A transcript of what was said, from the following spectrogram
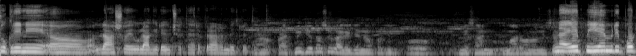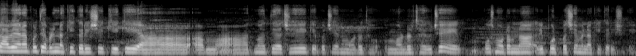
છોકરીની લાશ હોય એવું લાગી રહ્યું છે અત્યારે પ્રારંભિક રીતે. પ્રાથમિક જોતા શું લાગે છે એના ઉપરથી અ, નિશાન મારવાનો નિશાન ના એ પીએમ રિપોર્ટ આવે એના પરથી આપણે નક્કી કરી શકીએ કે આ આત્મહત્યા છે કે પછી એનું મર્ડર મર્ડર થયું છે એ પોસ્ટમોર્ટમના રિપોર્ટ પછી અમે નક્કી કરી શકીએ.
